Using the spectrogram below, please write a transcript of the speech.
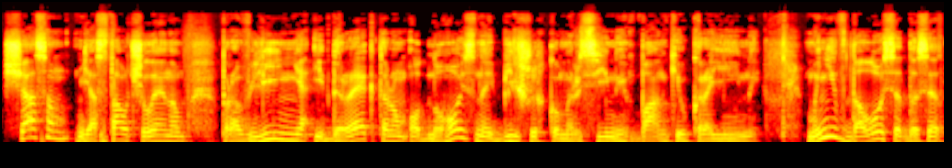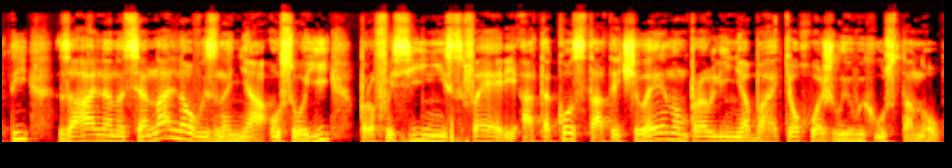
З часом я став членом правління і директором одного з найбільших комерційних банків країни. Мені вдалося досягти загальнонаціонального визнання у своїй професійній сфері, а також стати членом правління багатьох важливих установ,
